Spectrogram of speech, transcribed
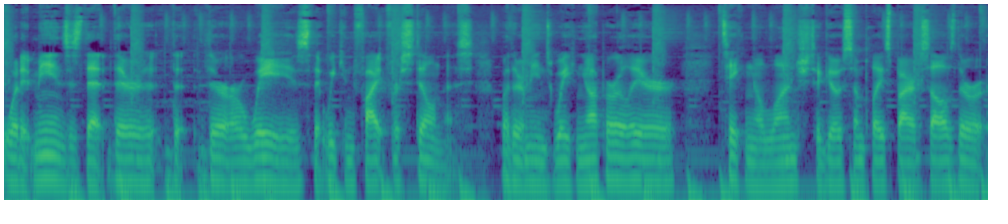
what it means is that there that there are ways that we can fight for stillness, whether it means waking up earlier taking a lunch to go someplace by ourselves. They're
